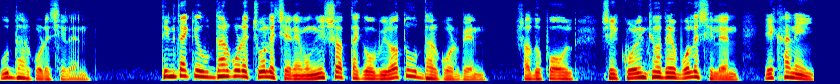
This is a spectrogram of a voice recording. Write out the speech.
উদ্ধার করেছিলেন। তিনি তাকে উদ্ধার করে চলেছেন এবং ঈশ্বর তাকে অবিরত উদ্ধার করবেন। সাধু পৌল সেই করিন্থীয়দের বলেছিলেন, এখানেই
